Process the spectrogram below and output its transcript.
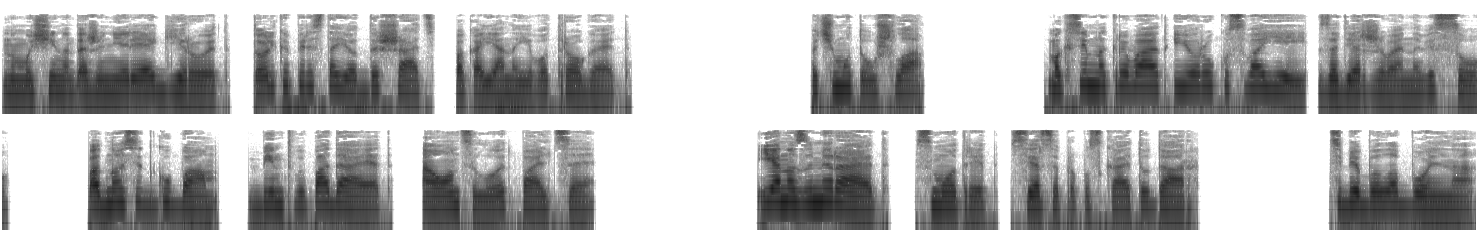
Но мужчина даже не реагирует, только перестает дышать, пока Яна его трогает. Почему ты ушла? Максим накрывает ее руку своей, задерживая на весу. Подносит к губам, бинт выпадает, а он целует пальцы. Яна замирает, смотрит, сердце пропускает удар. Тебе было больно,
